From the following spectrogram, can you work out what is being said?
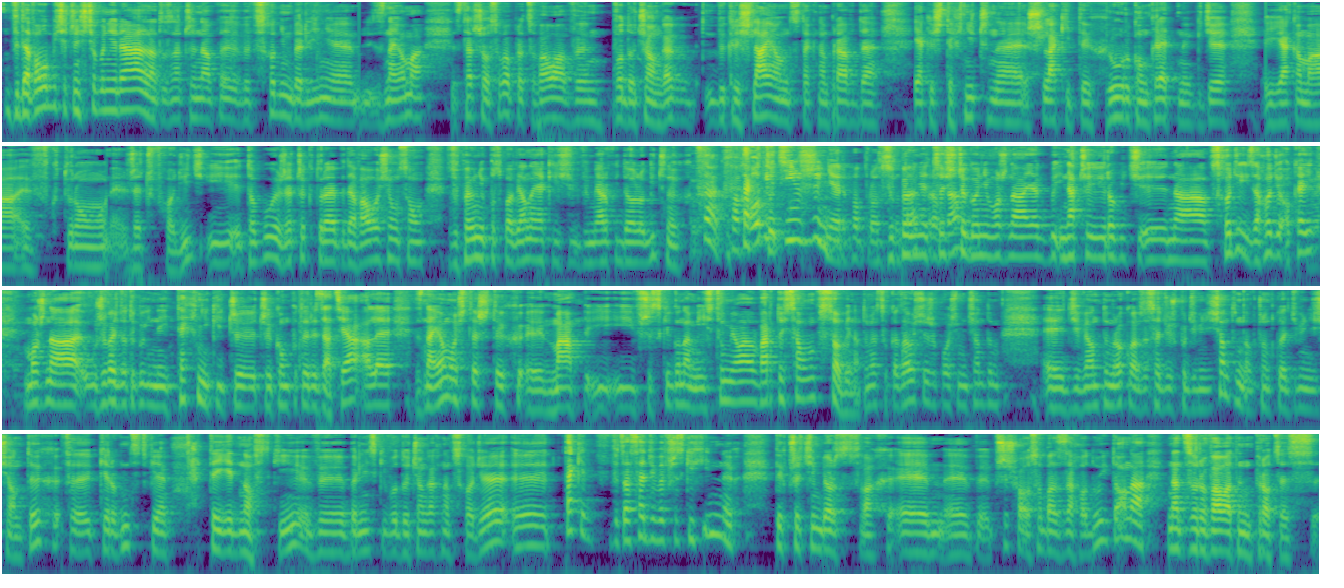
wydawałoby się częściowo nierealna, to znaczy na, we wschodnim Berlinie znajoma starsza osoba pracowała w wodociągach, wykreślając tak naprawdę jakieś techniczne szlaki tych rur konkretnych, gdzie jaka ma w którą rzecz wchodzić i to były rzeczy, które wydawało się są zupełnie pozbawione jakichś wymiarów ideologicznych. Tak, fachowiec, tak, inżynier po prostu. Zupełnie tak, coś, prawda? czego nie można jakby inaczej robić y, na wschodzie i zachodzie. Okej, okay, można używać do tego innej techniki czy, czy komputeryzacja, ale znajomość też tych y, map i, i wszystkiego na miejscu miała wartość samą w sobie. Natomiast okazało się, że po 89 roku, a w zasadzie już po 90, na początku lat 90, w kierownictwie tej jednostki w berlińskich wodociągach na wschodzie, y, takie w zasadzie we wszystkich innych tych przedsiębiorstwach y, przyszła osoba z zachodu i to ona nadzorowała ten proces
